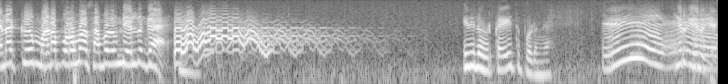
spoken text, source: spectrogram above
எனக்கு மனப்பூர்வமா சம்மதம்னு எழுதுங்க. இதுல ஒரு கையெழுத்து போடுங்க. இருங்க இருங்க.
